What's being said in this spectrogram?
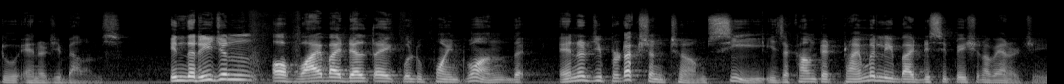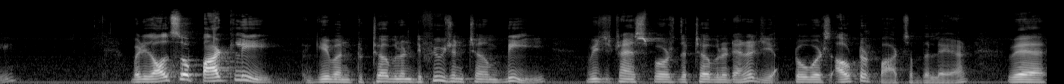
to energy balance. In the region of y by delta equal to 0.1, the energy production term C is accounted primarily by dissipation of energy, but is also partly given to turbulent diffusion term B which transports the turbulent energy towards outer parts of the layer where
